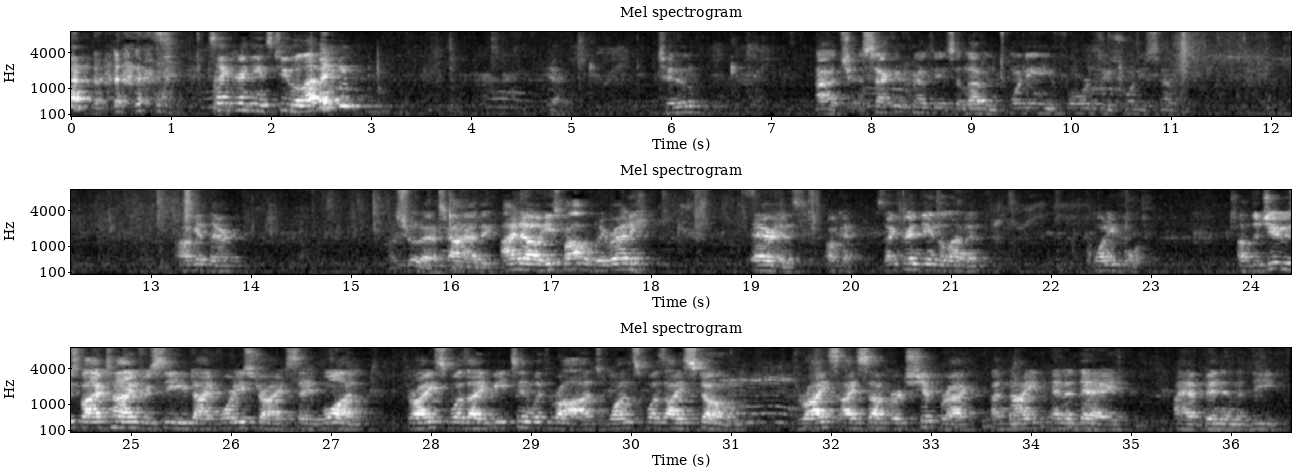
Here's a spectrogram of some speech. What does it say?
2 Corinthians 2.11. Yeah. Two, uh, Second Corinthians eleven, twenty-four through twenty-seven. I'll get there. I should ask Patty. I know, he's probably ready. There it is. Okay. 2 Corinthians 11, 24. Of the Jews, five times received I forty stripes, save one. Thrice was I beaten with rods, once was I stoned. Thrice I suffered shipwreck, a night and a day I have been in the deep.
